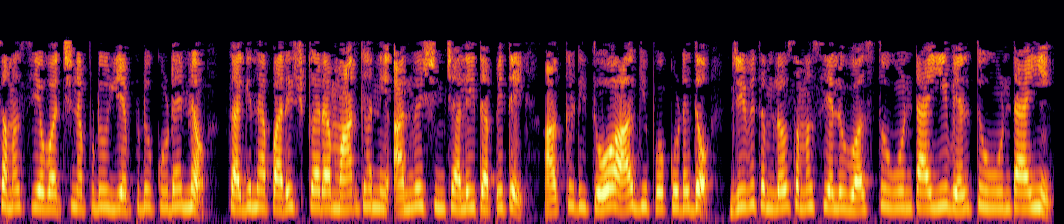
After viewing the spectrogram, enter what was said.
సమస్య వచ్చినప్పుడు ఎప్పుడు కూడానో తగిన పరిష్కార మార్గాన్ని అన్వేషించాలి తప్పితే అక్కడితో ఆగిపోకూడదు. జీవితంలో సమస్యలు వస్తూ ఉంటాయి వెళ్తూ ఉంటాయి.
